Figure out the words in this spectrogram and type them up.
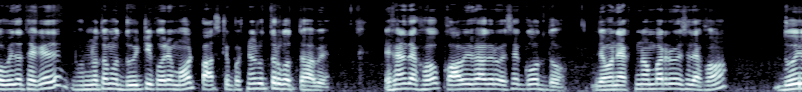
কবিতা থেকে ন্যূনতম দুইটি করে মোট পাঁচটি প্রশ্নের উত্তর করতে হবে। এখানে দেখো, ক বিভাগে রয়েছে গদ্য। যেমন এক নম্বরে রয়েছে, দেখো দুই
